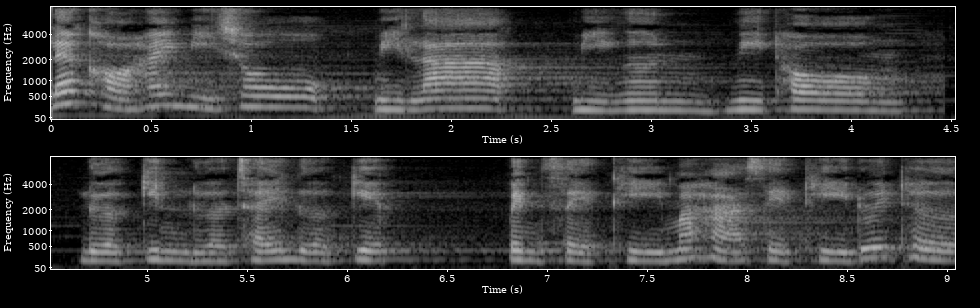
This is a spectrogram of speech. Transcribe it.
และขอให้มีโชค มีลาบมีเงิน มีทอง เหลือกินเหลือใช้เหลือเก็บ เป็นเศรษฐีมหาเศรษฐีด้วยเถอะ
